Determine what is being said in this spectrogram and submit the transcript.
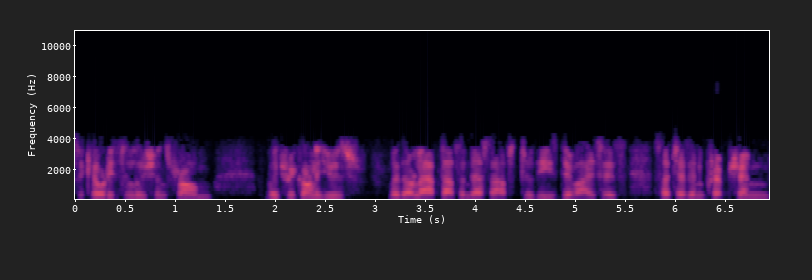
security solutions from which we currently use with our laptops and desktops to these devices, such as encryption,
